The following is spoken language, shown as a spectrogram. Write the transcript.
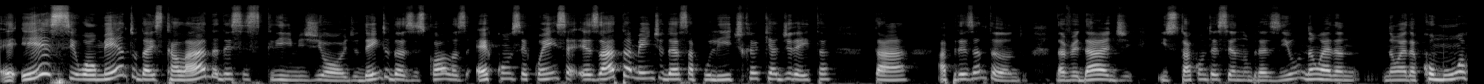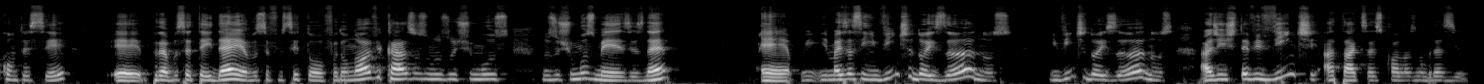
é, esse o aumento da escalada desses crimes de ódio dentro das escolas é consequência exatamente dessa política que a direita está apresentando. Na verdade, isso está acontecendo no Brasil, não era, não era comum acontecer. É, Para você ter ideia, você citou, foram nove casos nos últimos, nos últimos meses, né? É, mas assim, em 22 anos, em 22 anos, a gente teve 20 ataques a escolas no Brasil.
